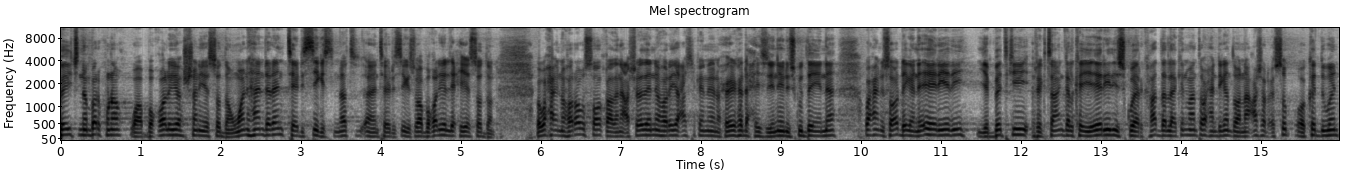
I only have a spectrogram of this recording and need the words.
Page numberkuna waa boqol iyo shan iyo soddon. One hundred and thirty six not thirty six waa boqol iyo lix iyo soddon. Waxaynu hore u qaadanay casharadeenii hore iyo casharkan inaynu xiriir ka dhexaysiinaynu isku dayaynaa. Waxaynu soo dhiganay areadii iyo bedkii rectangle-ka iyo areadii square-ka. Hadda laakiin maanta waxaan dhigan doonaa cashar cusub oo ka duwan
